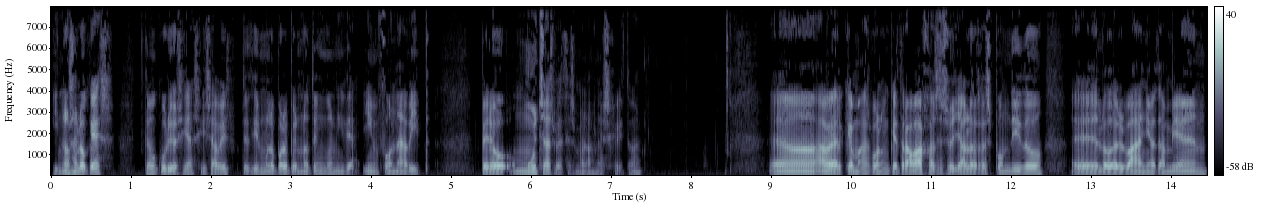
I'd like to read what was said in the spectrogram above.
Y no sé lo que es. Tengo curiosidad, si sabéis, decírmelo por ahí, pero no tengo ni idea. Infonavit. pero muchas veces me lo han escrito. ¿eh? Eh, a ver, ¿qué más? Bueno, ¿en qué trabajas? Eso ya lo he respondido. Lo del baño también.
